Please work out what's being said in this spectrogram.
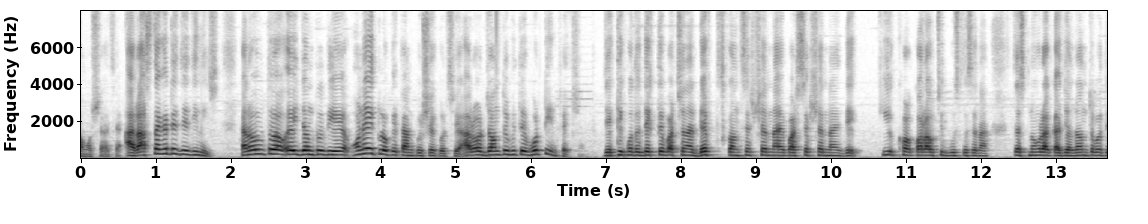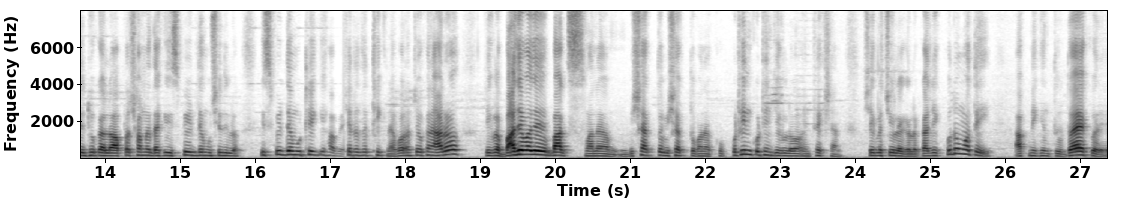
সমস্যা আছে। আর রাস্তাঘাটে যে জিনিস, কেন তো এই যন্ত্র দিয়ে অনেক লোকে কান পরিষ্কার করছে, আর ওর যন্ত্রের ভিতরে ভর্তি ইনফেকশন যে ঠিকমতো দেখতে পাচ্ছে না ডেপথ কনসেপশন নাই পারসেপশন নাই কী করা উচিত বুঝতেছে না। জাস্ট নোংরা কাজ যন্ত্রপাতি ঢুকালো, আপনার সামনে দেখি স্পিড দিয়ে মুছে দিল। স্পিড দিয়ে মুঠলে কি হবে? সেটা তো ঠিক না। বরঞ্চ ওখানে আরও যেগুলো বাজে বাজে বাক্স মানে বিষাক্ত বিষাক্ত মানে খুব কঠিন কঠিন যেগুলো ইনফেকশন সেগুলো চলে গেল। কাজে কোনো মতেই আপনি কিন্তু দয়া করে,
